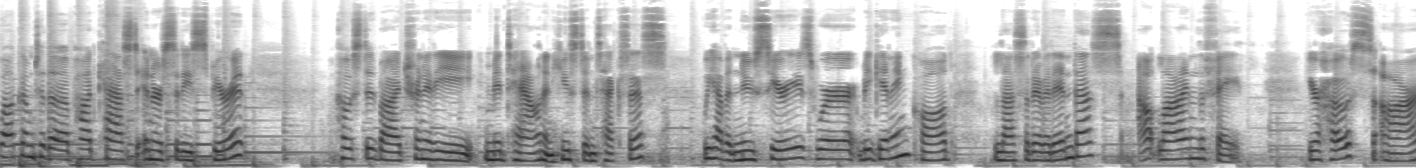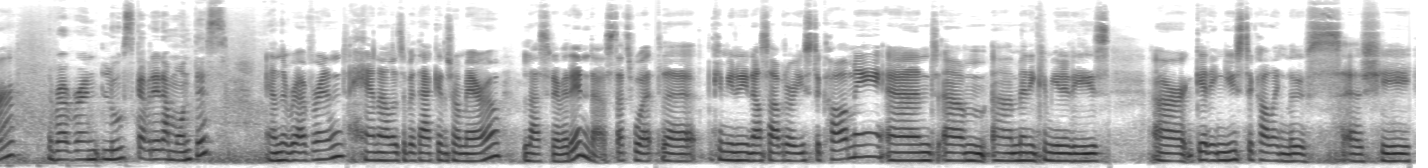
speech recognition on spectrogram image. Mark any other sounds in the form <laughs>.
welcome to the podcast Inner City Spirit, hosted by Trinity Midtown in Houston, Texas. We have a new series we're beginning called Las Reverendas Outline the Faith. Your hosts are the Reverend Luz Cabrera Montes and the Reverend Hannah Elizabeth Atkins Romero, Las Reverendas. That's what the community in El Salvador used to call me, and um, uh, many communities are getting used to calling Luz as she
